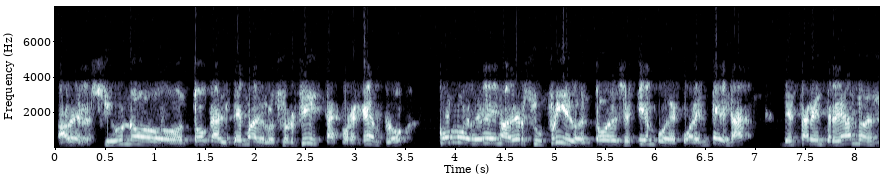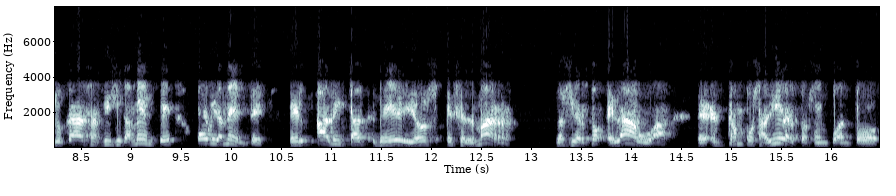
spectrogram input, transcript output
a ver, si uno toca el tema de los surfistas, por ejemplo, ¿cómo deben haber sufrido en todo ese tiempo de cuarentena? de estar entrenando en su casa físicamente, obviamente el hábitat de ellos es el mar, ¿no es cierto? El agua, eh, campos abiertos en cuanto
